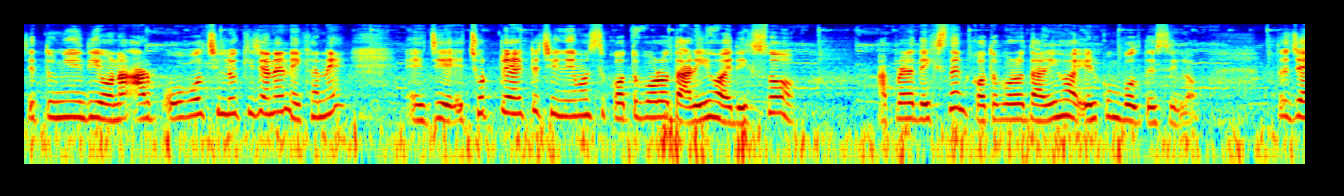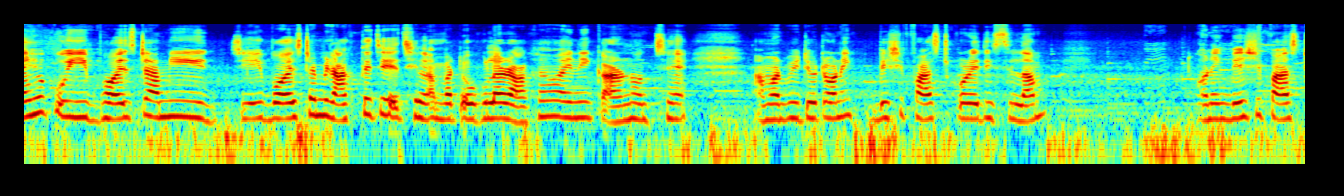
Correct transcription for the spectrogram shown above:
যে তুমি দিও না। আর ও বলছিল কি জানেন এখানে, এই যে ছোট্ট একটা চিংড়ি মাছ কত বড় দাড়ি হয় দেখছ? আপনারা দেখছেন কত বড় দাড়ি হয়? এরকম বলতেছিল। তো যাই হোক, ওই ভয়েসটা আমি যে ভয়েসটা আমি রাখতে চেয়েছিলাম বাট ওগুলো রাখা হয়নি। কারণ হচ্ছে, আমার ভিডিওটা অনেক বেশি ফাস্ট করে দিছিলাম। অনেক বেশি ফাস্ট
